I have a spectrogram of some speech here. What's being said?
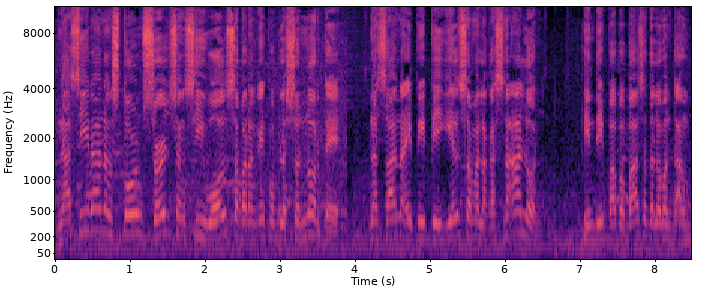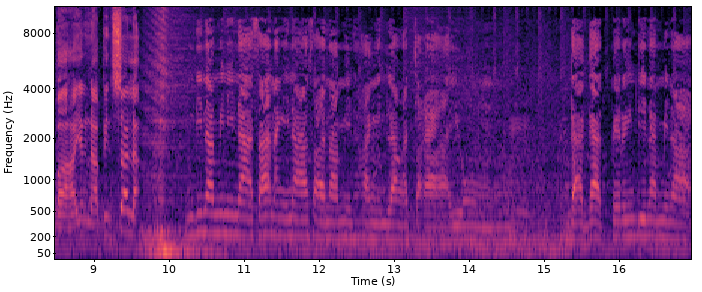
Nasira ng storm surge ang seawall sa barangay Poblacion Norte na sana ipipigil sa malakas na alon. Hindi pa baba sa dalawang daang bahay ang napinsala. Hindi namin inaasahan, ang inaasahan namin hangin lang at saka yung dagat. Pero hindi namin na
